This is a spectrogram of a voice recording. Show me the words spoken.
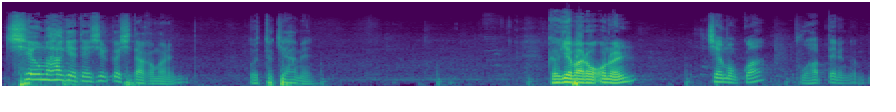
체험하게 되실 것이다고 말합니다. 어떻게 하면? 그게 바로 오늘 제목과 부합되는 겁니다.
